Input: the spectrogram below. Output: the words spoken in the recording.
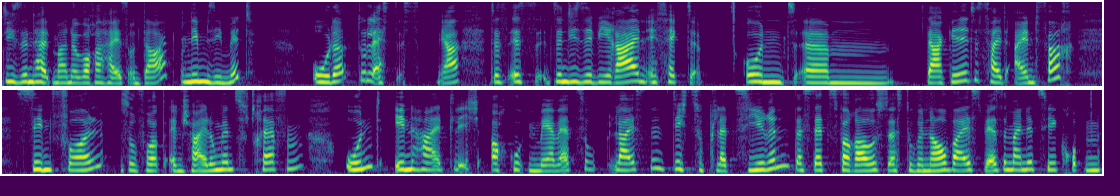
Die sind halt mal eine Woche heiß und dark. Nimm sie mit oder du lässt es. Ja, das ist, sind diese viralen Effekte. Und ähm, da gilt es halt einfach, sinnvoll sofort Entscheidungen zu treffen und inhaltlich auch guten Mehrwert zu leisten, dich zu platzieren. Das setzt voraus, dass du genau weißt, wer sind meine Zielgruppen,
